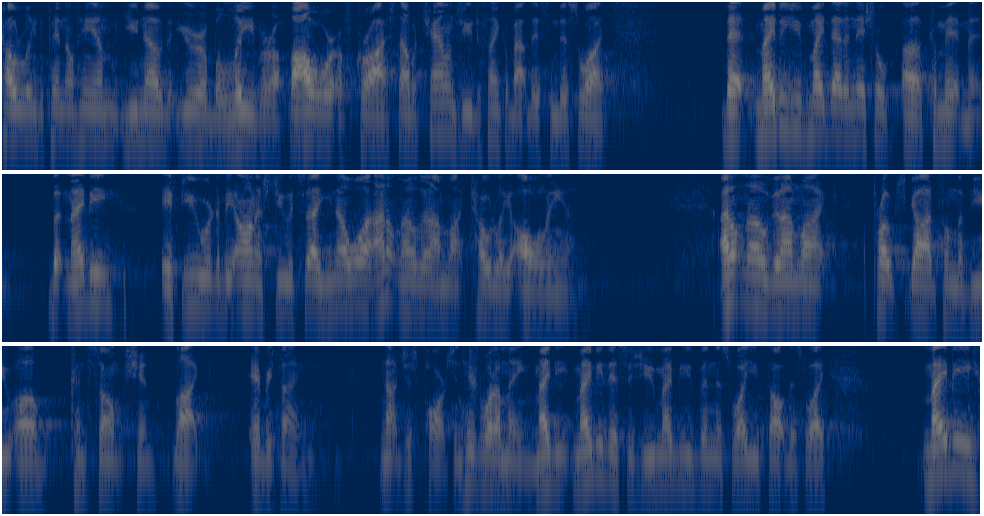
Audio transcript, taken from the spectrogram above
totally depend on Him. You know that you're a believer, a follower of Christ. I would challenge you to think about this in this way that maybe you've made that initial uh, commitment, but maybe if you were to be honest, you would say, you know what? I don't know that I'm like totally all in. I don't know that I'm like approach God from the view of consumption, like everything, not just parts. And here's what I mean. Maybe maybe this is you. Maybe you've been this way. You've thought this way. Maybe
